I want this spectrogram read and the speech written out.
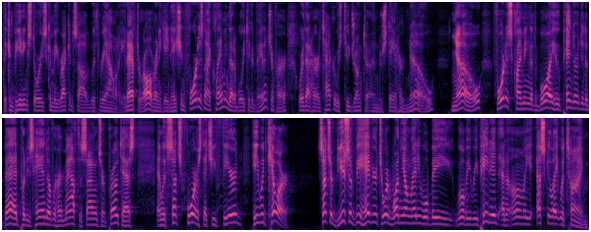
the competing stories can be reconciled with reality. And after all, Renegade Nation, Ford is not claiming that a boy took advantage of her or that her attacker was too drunk to understand her. No. No, Ford is claiming that the boy who pinned her to the bed put his hand over her mouth to silence her protest, and with such force that she feared he would kill her. Such abusive behavior toward one young lady will be will be repeated and only escalate with time.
